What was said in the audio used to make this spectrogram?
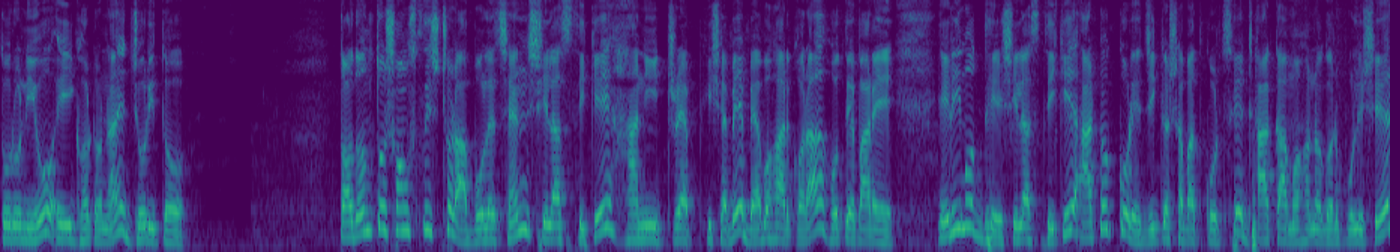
তরুণীও এই ঘটনায় জড়িত। তদন্ত সংশ্লিষ্টরা বলেছেন শিলাস্তিকে হানি ট্র্যাপ হিসেবে ব্যবহার করা হতে পারে। এরই মধ্যে শিলাস্তিকে আটক করে জিজ্ঞাসাবাদ করছে ঢাকা মহানগর পুলিশের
